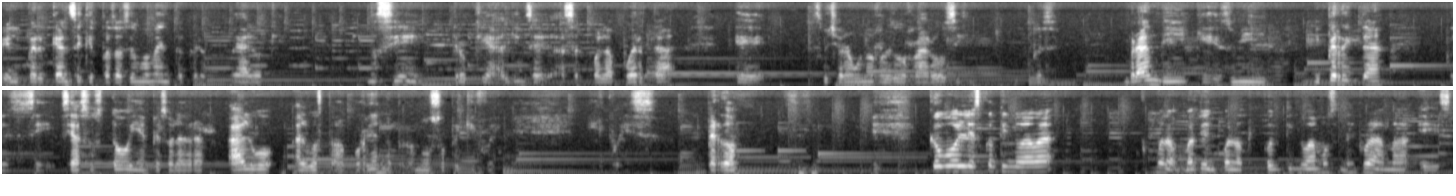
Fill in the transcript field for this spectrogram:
el percance que pasó hace un momento, pero fue algo que, no sé, creo que alguien se acercó a la puerta, eh, escucharon unos ruidos raros y pues Brandy, que es mi, perrita, pues se, se, asustó y empezó a ladrar. Algo, algo estaba ocurriendo, pero no supe qué fue. Y pues, perdón. Como les continuaba, bueno, más bien con lo que continuamos en el programa es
